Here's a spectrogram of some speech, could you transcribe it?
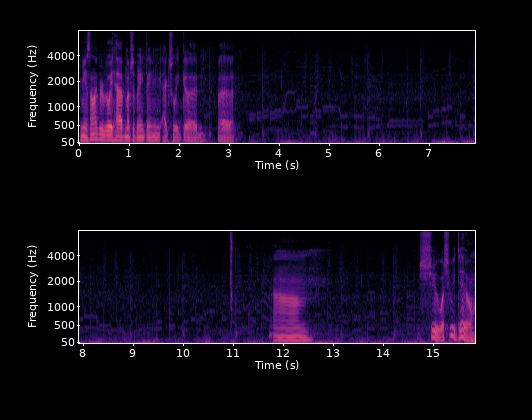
I mean, it's not like we really have much of anything actually good, but... Um... Shoot, what should we do?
